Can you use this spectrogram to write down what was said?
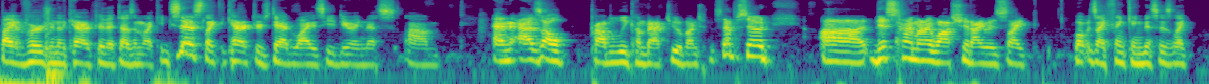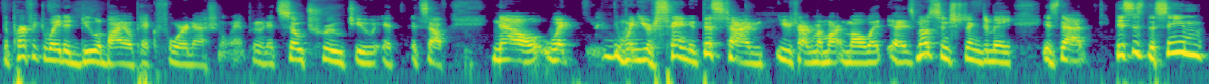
by a version of the character that doesn't like exist. Like the character's dead. Why is he doing this? Um and as i'll probably come back to a bunch in this episode uh this time when i watched it i was like what was i thinking? This is like the perfect way to do a biopic for national lampoon. It's so true to it itself. Now what when you're saying it this time you're talking about martin mull what is most interesting to me is that this is the same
